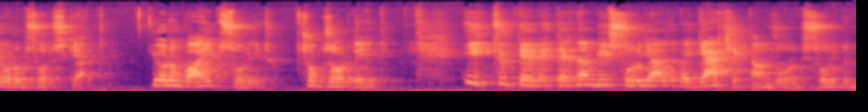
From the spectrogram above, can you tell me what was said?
yorum sorusu geldi. Yorum vahiy bir soruydu. Çok zor değildi. İlk Türk devletlerinden bir soru geldi ve gerçekten zor bir soruydu.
